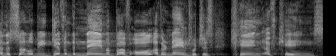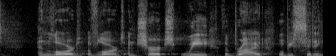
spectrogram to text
And the Son will be given the name above all other names, which is King of Kings and Lord of Lords. And, church, we, the bride, will be sitting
